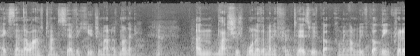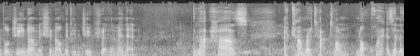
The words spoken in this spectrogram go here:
extend their lifetime, save a huge amount of money. Yep. And that's just one of the many frontiers we've got coming on. We've got the incredible Juno mission orbiting Jupiter at the minute. And that has a camera tacked on, not quite as an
